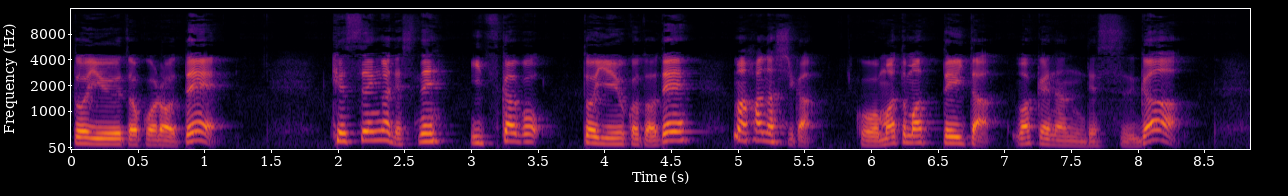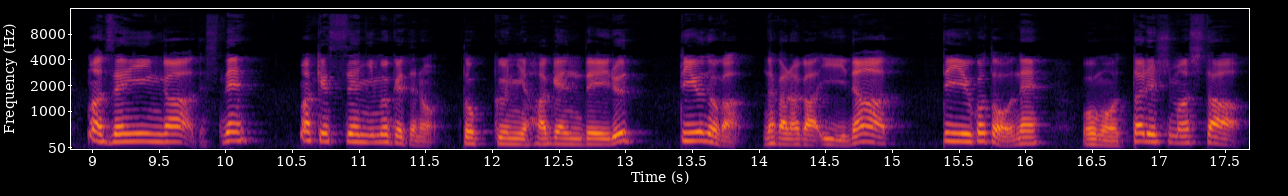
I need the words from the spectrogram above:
というところで、決戦がですね、5日後ということで、まあ話がこうまとまっていたわけなんですが、まあ全員がですね、まあ決戦に向けての特訓に励んでいるっていうのがなかなかいいなっていうことをね、思ったりしました。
